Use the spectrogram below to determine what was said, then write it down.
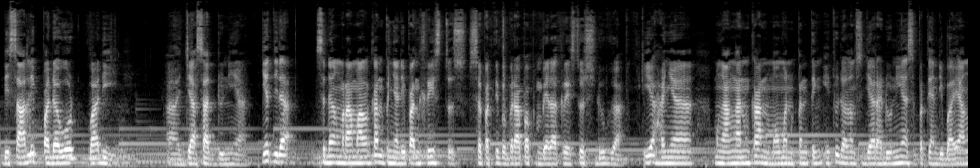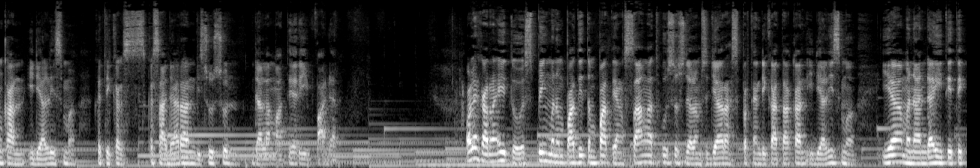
disalib pada word body, uh, jasad dunia. Ia tidak sedang meramalkan penyalipan Kristus, seperti beberapa pembela Kristus juga. Ia hanya mengangankan momen penting itu dalam sejarah dunia seperti yang dibayangkan idealisme ketika kesadaran disusun dalam materi padat. Oleh karena itu, Sping menempati tempat yang sangat khusus dalam sejarah seperti yang dikatakan idealisme. Ia menandai titik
